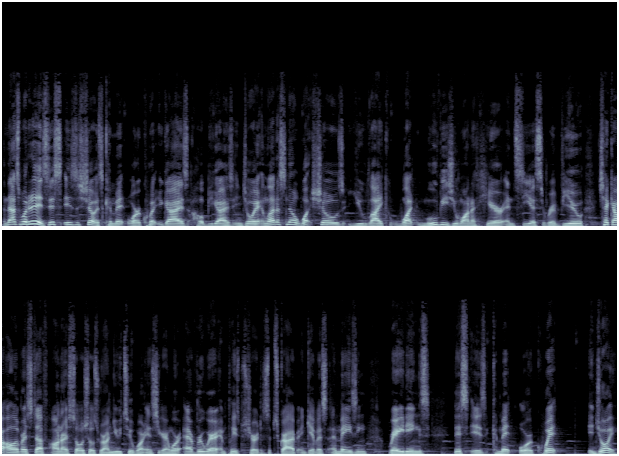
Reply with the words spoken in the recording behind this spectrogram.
And that's what it is. This is a show. It's Commit or Quit, you guys. Hope you guys enjoy it and let us know what shows you like, what movies you want to hear and see us review. Check out all of our stuff on our socials. We're on YouTube, we're on Instagram, we're everywhere. And please be sure to subscribe and give us amazing ratings. This is Commit or Quit. Enjoy.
